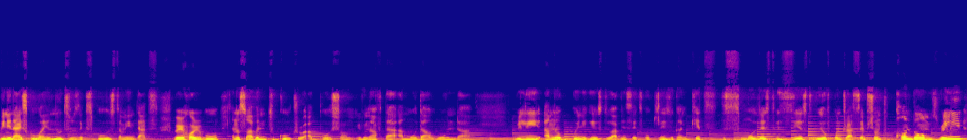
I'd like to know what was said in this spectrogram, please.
being in high school and your nudes was exposed. I mean, that's very horrible. And also having to go through abortion even after a mother warned her. Really, I'm not going against you having sex, but please, you can get the smallest, easiest way of contraception condoms. Really,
